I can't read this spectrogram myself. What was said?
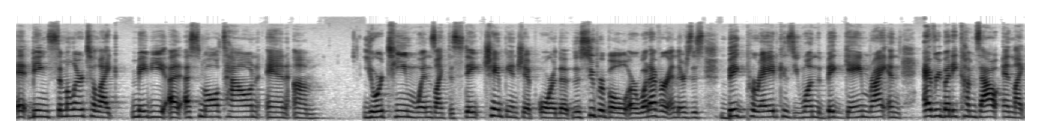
it being similar to like maybe a, a small town and um, your team wins like the state championship or the, the Super Bowl or whatever, and there's this big parade because you won the big game, right? And everybody comes out, and like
